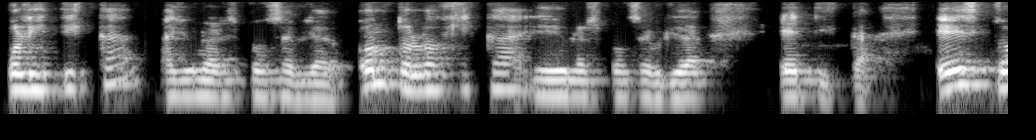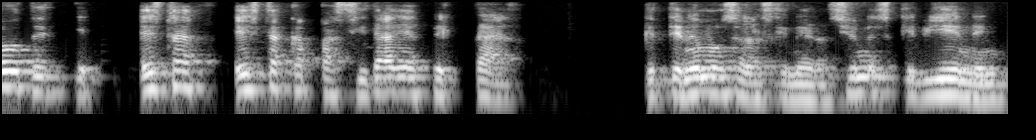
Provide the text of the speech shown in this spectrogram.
política, hay una responsabilidad ontológica y hay una responsabilidad ética. Esto de esta, esta capacidad de afectar que tenemos a las generaciones que vienen,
